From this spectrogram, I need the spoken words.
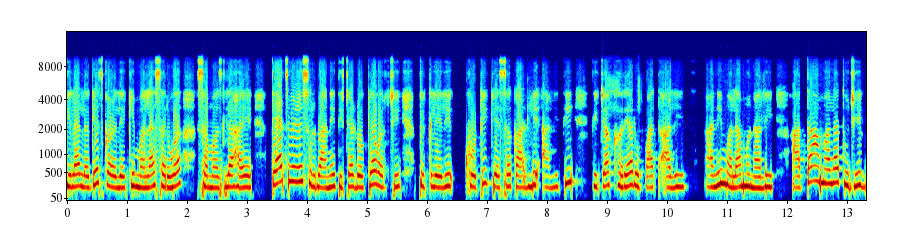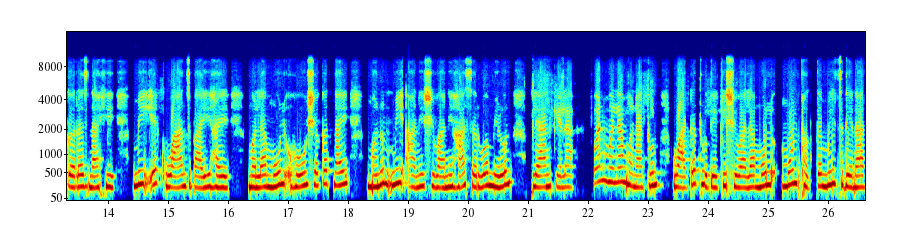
तिला लगेच कळले की मला सर्व समजलं आहे. त्याच वेळी सुलभाने तिच्या डोक्यावरची पिकलेली खोटी केस काढली आणि ती तिच्या खऱ्या रूपात आली आणि मला म्हणाली आता आम्हाला तुझी गरज नाही. मी एक वांज बाई आहे. मला मूल होऊ शकत नाही म्हणून मी आणि शिवानी हा सर्व मिळून प्लॅन केला. पण मला मनातून वाटत होते की शिवाला मूल मूल फक्त मीच देणार.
